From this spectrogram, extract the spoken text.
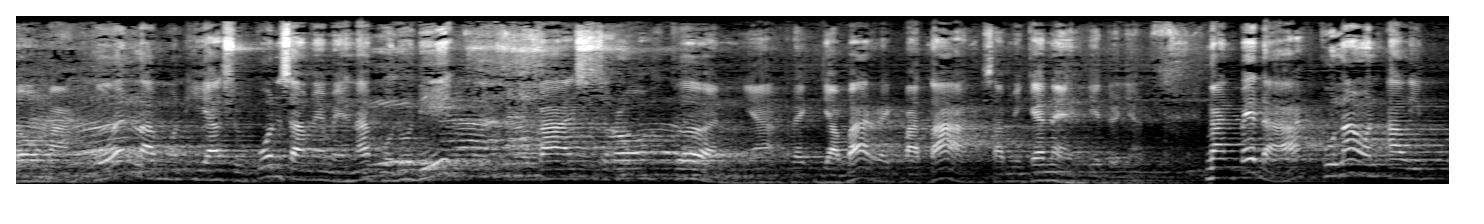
domahkeun lamun iya sukun samemeh di kasrohkeun. Ya rek jabar rek patah sami keneh gitu nya ngan peda kunaon alif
